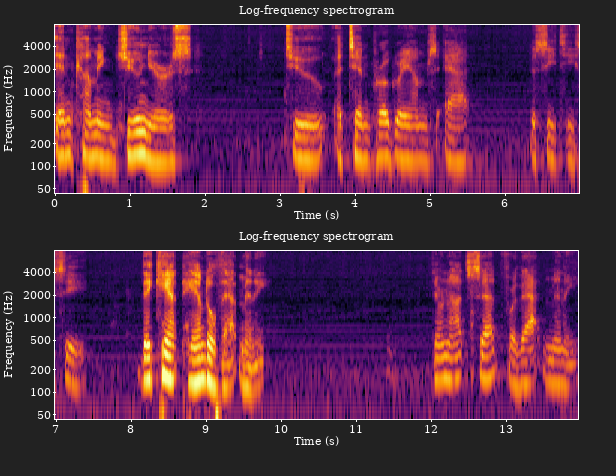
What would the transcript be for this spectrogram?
incoming juniors to attend programs at the CTC. They can't handle that many. They're not set for that many.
